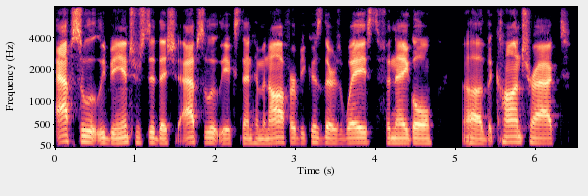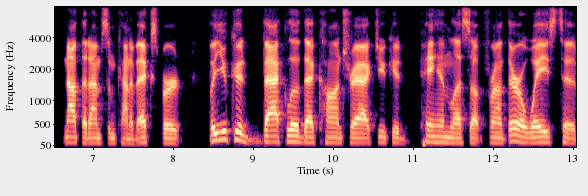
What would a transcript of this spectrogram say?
absolutely be interested. They should absolutely extend him an offer because there's ways to finagle uh, the contract. Not that I'm some kind of expert, but you could backload that contract. You could pay him less upfront. There are ways to,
